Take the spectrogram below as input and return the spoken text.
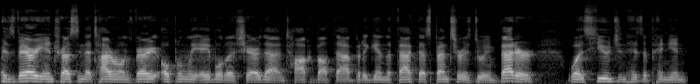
it's very interesting that Tyrone's very openly able to share that and talk about that. But again, the fact that Spencer is doing better was huge in his opinion,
